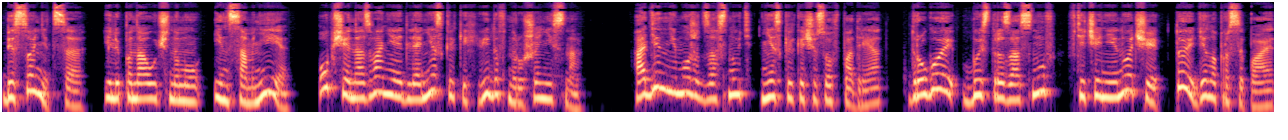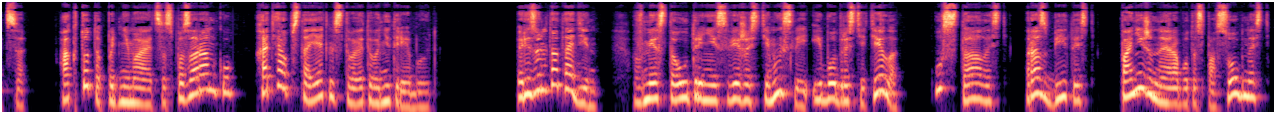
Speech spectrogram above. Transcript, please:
Бессонница, или по-научному инсомния, общее название для нескольких видов нарушений сна. Один не может заснуть несколько часов подряд, другой, быстро заснув, в течение ночи то и дело просыпается, а кто-то поднимается с позаранку, хотя обстоятельства этого не требуют. Результат один. Вместо утренней свежести мыслей и бодрости тела – усталость, разбитость, пониженная работоспособность,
